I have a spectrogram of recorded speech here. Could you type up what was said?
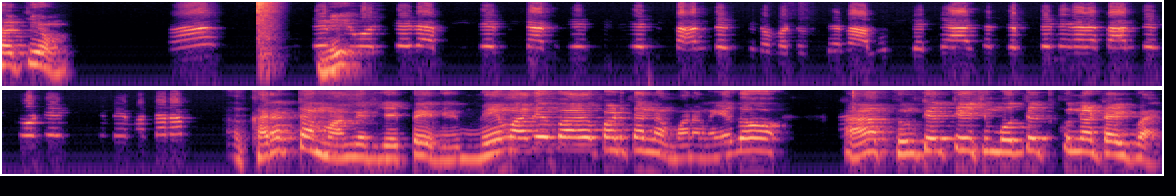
సత్యం. చేసి చేసి కరెక్ట్ అమ్మా మీరు చెప్పేది? మేము అదే బాధపడుతున్నాం. మనం ఏదో మొత్తెత్తుకున్నట్టు అయిపోయి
